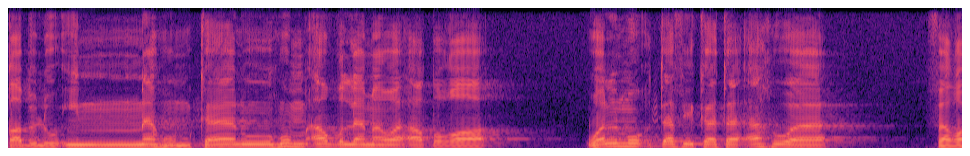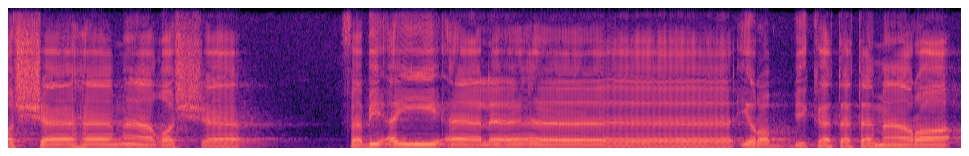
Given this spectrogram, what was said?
قبل إنهم كانوا هم أظلم وأطغى والمؤتفكة أهوى فغشاها ما غشى فبأي آلاء ربك تتمارى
